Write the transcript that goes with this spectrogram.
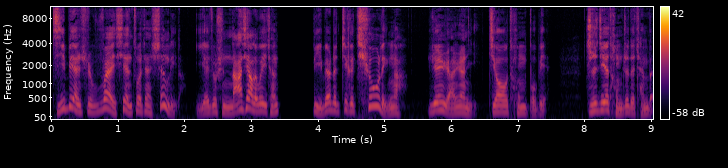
即便是外线作战胜利了，也就是拿下了魏城，里边的这个丘陵啊，仍然让你交通不便，直接统治的成本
